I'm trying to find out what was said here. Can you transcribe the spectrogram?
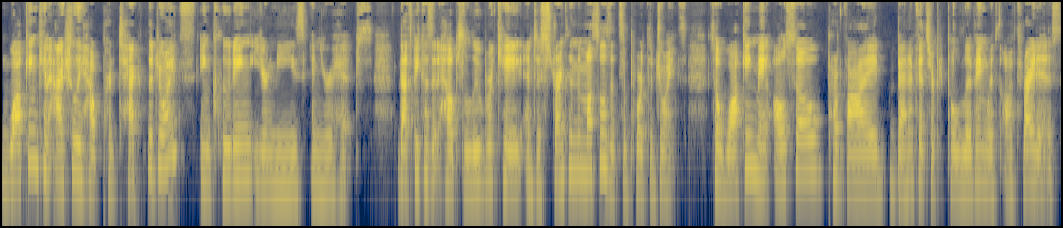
Walking can actually help protect the joints, including your knees and your hips. That's because it helps lubricate and to strengthen the muscles that support the joints. So, walking may also provide benefits for people living with arthritis.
